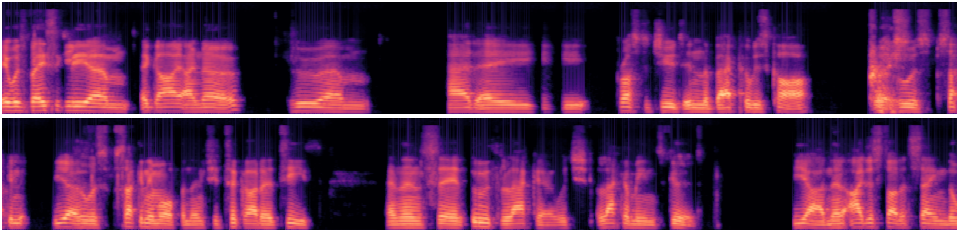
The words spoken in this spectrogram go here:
it was basically um a guy I know who um had a prostitute in the back of his car uh, who was sucking yeah who was sucking him off and then she took out her teeth and then said "Ooth lekker which lekker means good. Yeah and then i just started saying the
